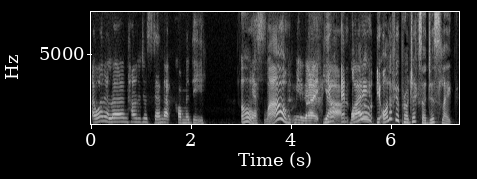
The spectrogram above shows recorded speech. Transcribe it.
I want to learn how to do stand up comedy. Oh, Yes, wow. Put me right. Yeah. and Why? all of, all of your projects are just like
